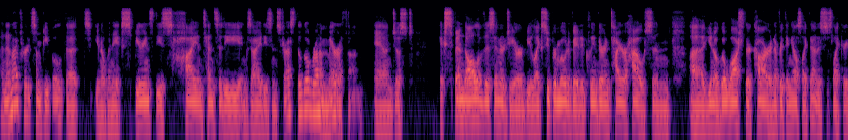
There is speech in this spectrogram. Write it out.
And then I've heard some people that, you know, when they experience these high intensity anxieties and stress, they'll go run a marathon and just expend all of this energy or be like super motivated, clean their entire house and uh, you know, go wash their car and everything else like that. And it's just like, are,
